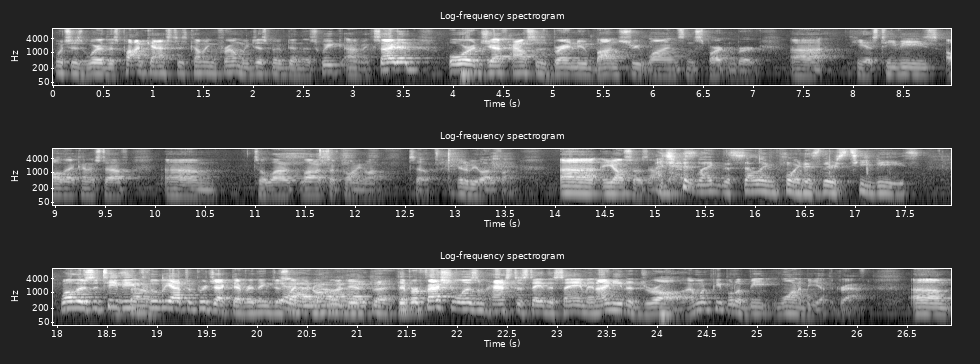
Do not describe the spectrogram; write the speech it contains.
which is where this podcast is coming from. We just moved in this week. I'm excited. Or Jeff House's brand new Bond Street Wines in Spartanburg. Uh, he has TVs, all that kind of stuff. Um, so a lot of lot of stuff going on. So it'll be a lot of fun. Uh, he also has I just like the selling point is there's TVs. Well, there's a TV So- because we have to project everything just like Yeah, we no, normally I do. like. The professionalism has to stay the same, and I need a draw. I want people to be want to be at the draft. Um,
